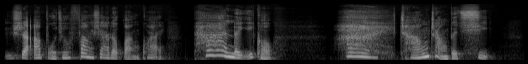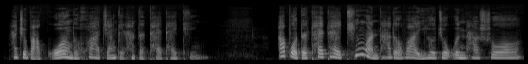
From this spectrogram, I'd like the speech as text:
于是阿伯就放下了碗筷，叹了一口，唉，长长的气。他就把国王的话讲给他的太太听。阿伯的太太听完他的话以后，就问他说：“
